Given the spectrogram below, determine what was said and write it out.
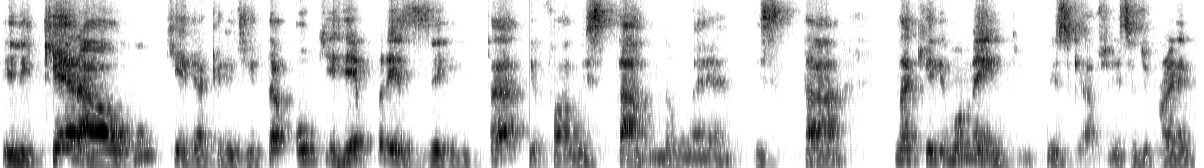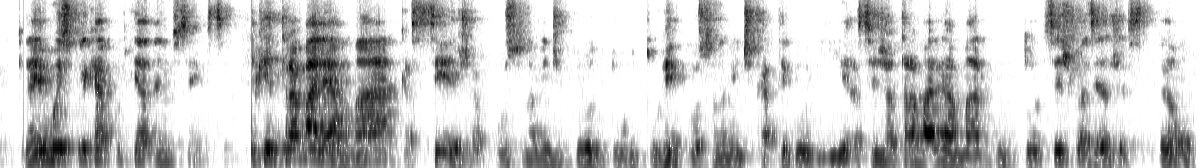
ele quer algo que ele acredita ou que representa, eu falo está, não é, está naquele momento. Isso que é a agência de brand. Daí eu vou explicar por que a neurociência. Porque trabalhar a marca, seja posicionamento de produto, reposicionamento de categoria, seja trabalhar a marca como todo, seja fazer a gestão,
